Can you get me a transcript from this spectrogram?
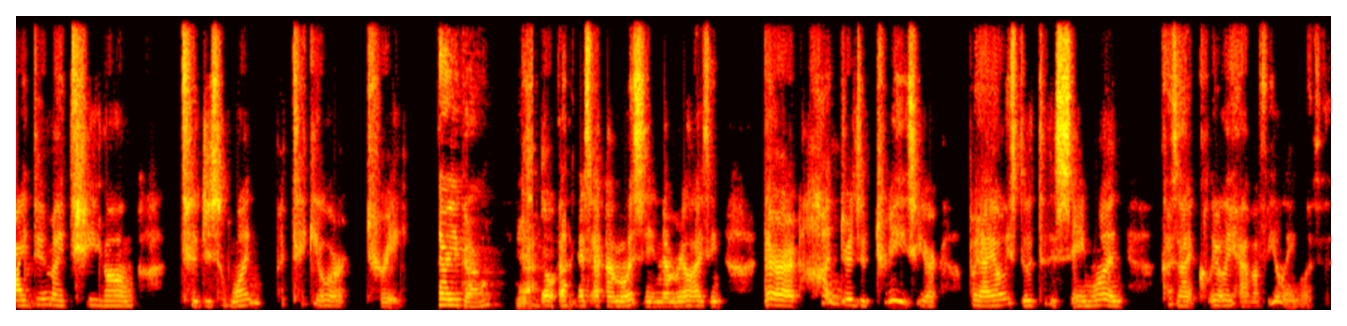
I do my qigong to just one particular tree. there you go. Yeah. So uh, as I'm listening, I'm realizing there are hundreds of trees here, but I always do it to the same one because I clearly have a feeling with it.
